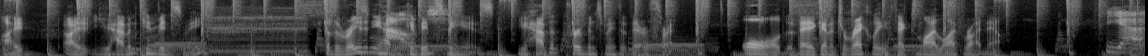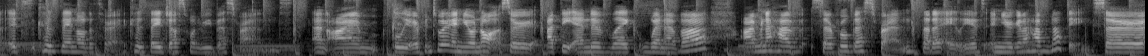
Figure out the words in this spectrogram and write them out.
I, I, you haven't convinced me. But the reason you haven't Ouch. convinced me is you haven't proven to me that they're a threat or that they're going to directly affect my life right now. Yeah, it's because they're not a threat. Because they just want to be best friends, and I'm fully open to it, and you're not. So at the end of like whenever, I'm gonna have several best friends that are aliens, and you're gonna have nothing. So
